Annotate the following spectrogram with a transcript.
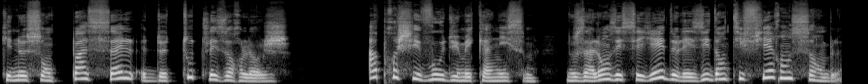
qui ne sont pas celles de toutes les horloges. Approchez-vous du mécanisme, nous allons essayer de les identifier ensemble.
